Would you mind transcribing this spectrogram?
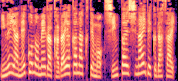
犬や猫の目が輝かなくても心配しないでください。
